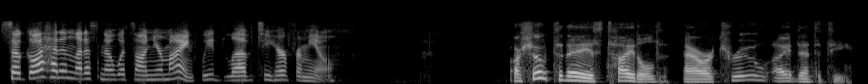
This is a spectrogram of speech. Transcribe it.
So go ahead and let us know what's on your mind. We'd love to hear from you. Our show today is titled Our True Identity.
